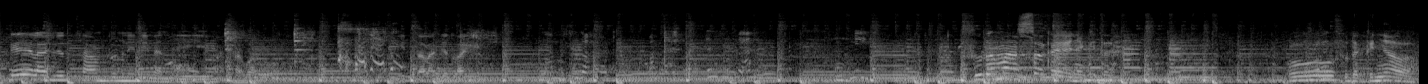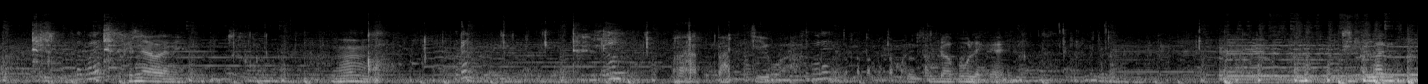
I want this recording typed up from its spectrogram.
Oke, lanjut sampai menit nanti masak baru. Kita lanjut lagi. Sudah masak kayaknya kita oh sudah kenyal. Kenyal ini. Hmm. mantap jiwa. Teman-teman udah boleh kayaknya lagi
